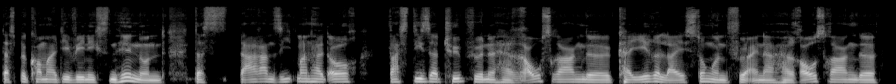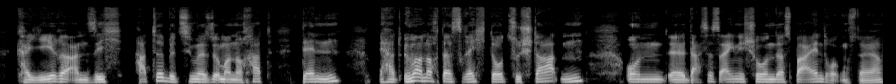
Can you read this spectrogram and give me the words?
das bekommen halt die wenigsten hin. Und das daran sieht man halt auch, was dieser Typ für eine herausragende Karriereleistung und für eine herausragende Karriere an sich hatte, beziehungsweise immer noch hat. Denn er hat immer noch das Recht, dort zu starten. Und äh, das ist eigentlich schon das Beeindruckendste, ja.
